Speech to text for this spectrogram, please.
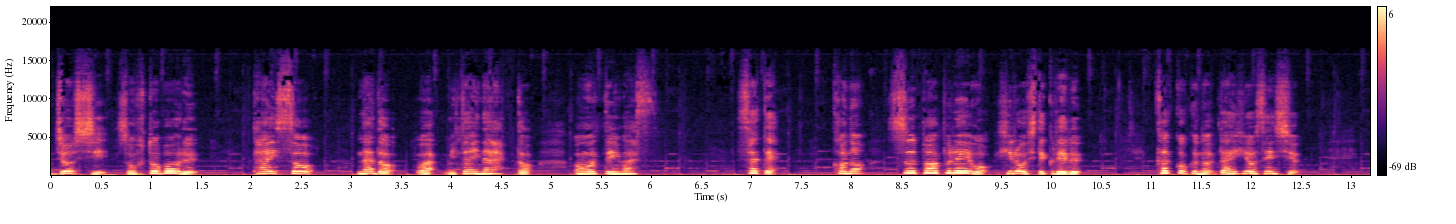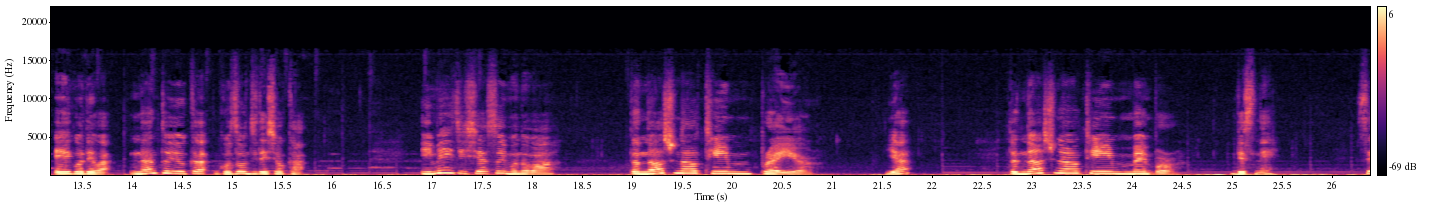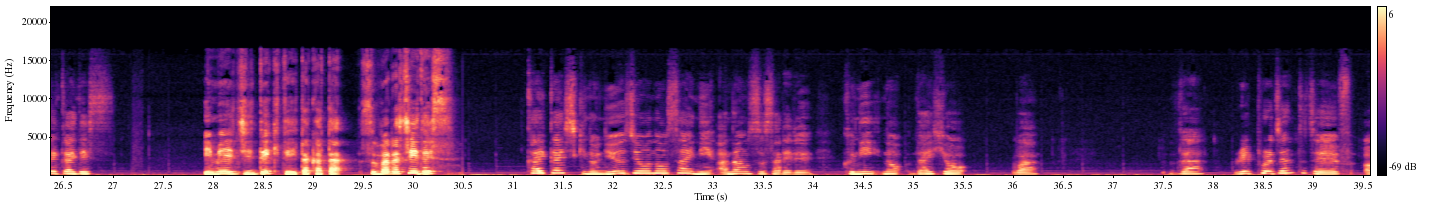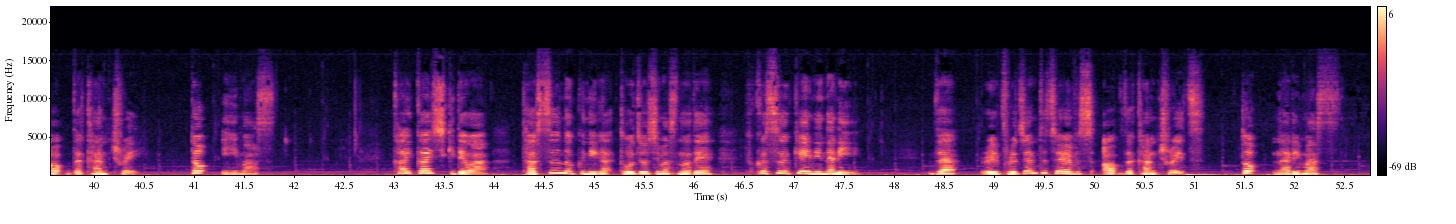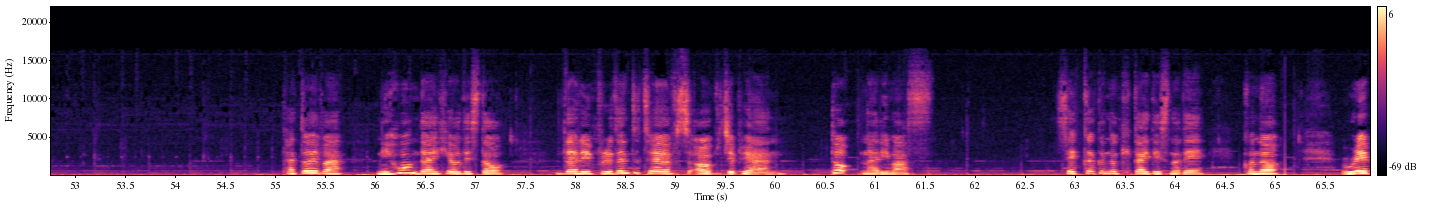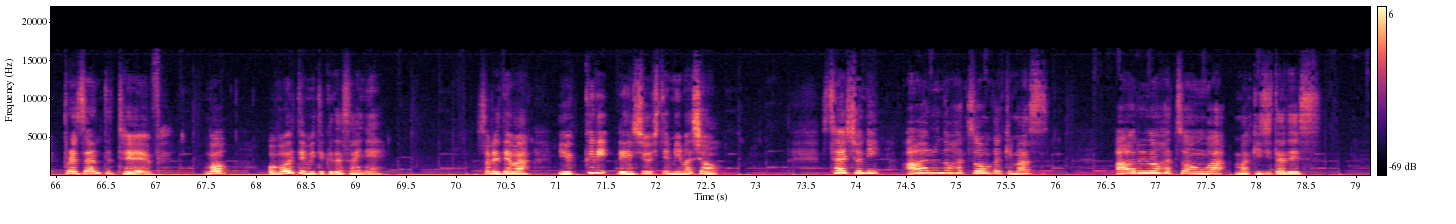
ー、女子ソフトボール、体操などは見たいなと思っています。さて、このスーパープレーを披露してくれる各国の代表選手、英語では何というかご存知でしょうか？イメージしやすいものは The National Team Player や The National Team Member ですね。正解です。イメージできていた方、素晴らしいです。開会式の入場の際にアナウンスされる国の代表は The Representative of the Country と言います。開会式では多数の国が登場しますので複数形になり The Representatives of the Countries となります。例えば、日本代表ですと、The Representatives of Japan となります。せっかくの機会ですので、この Representative を覚えてみてくださいね。それでは、ゆっくり練習してみましょう。最初に R の発音がきます。R の発音は巻き舌です。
